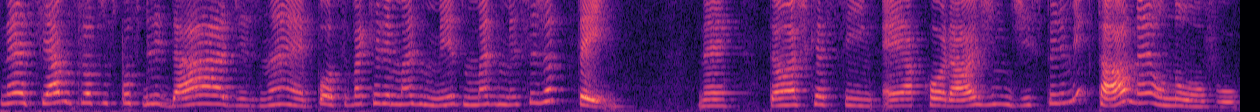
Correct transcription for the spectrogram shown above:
né? Se abre para outras possibilidades, né? Pô, você vai querer mais o mesmo, mais o mesmo, você já tem, né? Então, acho que assim, é a coragem de experimentar, né? O novo.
